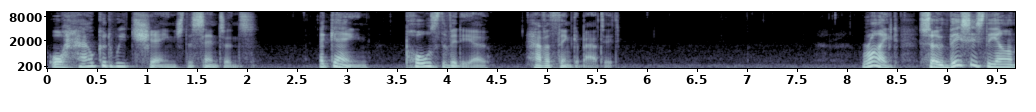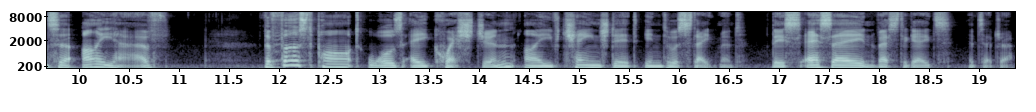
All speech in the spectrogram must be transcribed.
Or how could we change the sentence? Again, pause the video, have a think about it. Right, so this is the answer I have. The first part was a question. I've changed it into a statement. This essay investigates, etc.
